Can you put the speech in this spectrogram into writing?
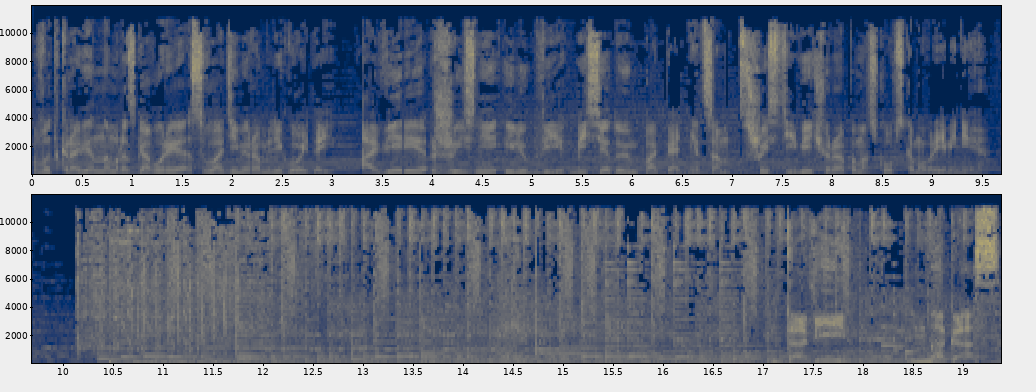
в откровенном разговоре с Владимиром Легойдой. О вере, жизни и любви беседуем по пятницам с 6 вечера по московскому времени. «Дави на газ».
